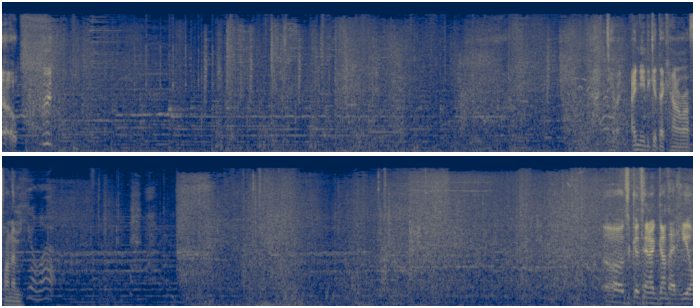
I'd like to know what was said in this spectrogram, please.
Oh. Damn it, I need to get that counter off on him. Oh, it's a good thing I got that heal.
